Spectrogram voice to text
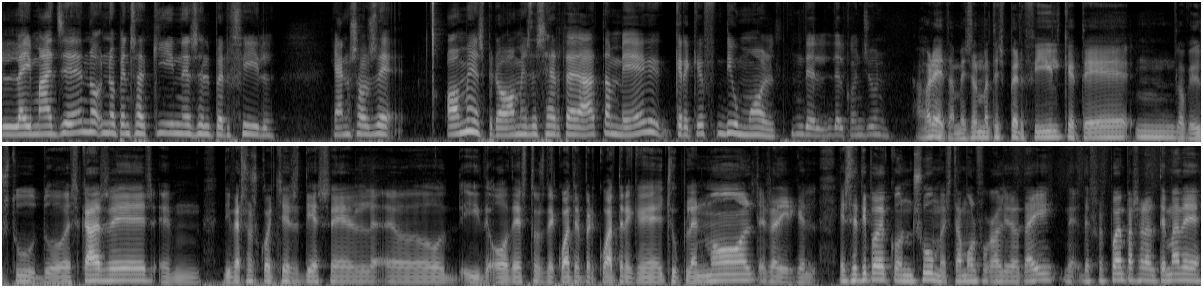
la imatge, no, no pensar quin és el perfil, ja no sols de homes, però homes de certa edat també, crec que diu molt del, del conjunt. A veure, també és el mateix perfil que té mm, el que dius tu, dues cases, em, diversos cotxes dièsel eh, o, o d'estos de 4x4 que xuplen molt, és a dir, que aquest tipus de consum està molt focalitzat ahí. De, després podem passar al tema de,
